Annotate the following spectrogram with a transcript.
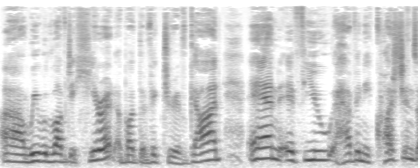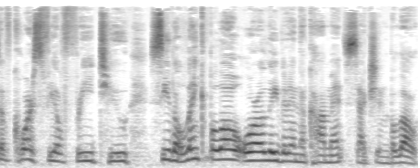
Uh, we would love to hear it about the victory of God. And if you have any questions, of course, feel free to see the link below or leave it in the comments section below.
